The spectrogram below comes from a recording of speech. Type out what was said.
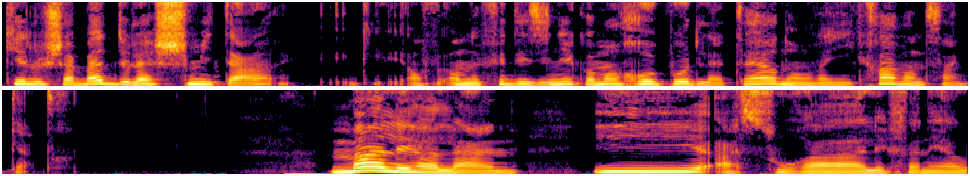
qui est le Shabbat de la Shemitah, en effet désigné comme un repos de la terre dans Vayikra 25.4. Malehalan i lefanea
